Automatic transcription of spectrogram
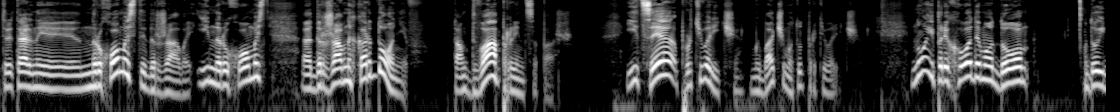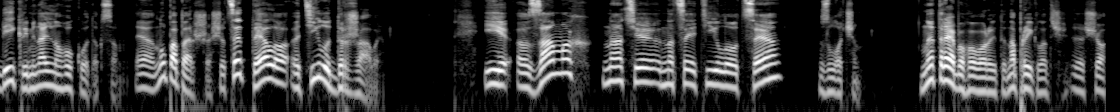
територіальної нерухомості держави і нерухомість е, державних кордонів. Там два принципи аж. І це противоріччя. Ми бачимо тут противоріччя. Ну і переходимо до, до ідеї Кримінального кодексу. Е, ну, по-перше, що це тело, е, тіло держави. І е, замах на це, на це тіло це злочин. Не треба говорити, наприклад, е, що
